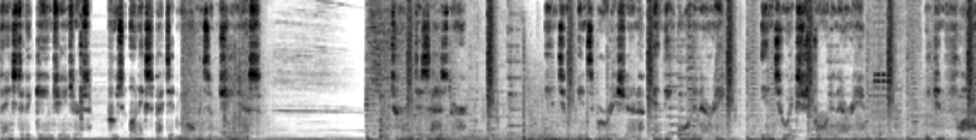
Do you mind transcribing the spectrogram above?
Thanks to the game changers, whose unexpected moments of genius turn disaster into inspiration and the ordinary into extraordinary. We can fly,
